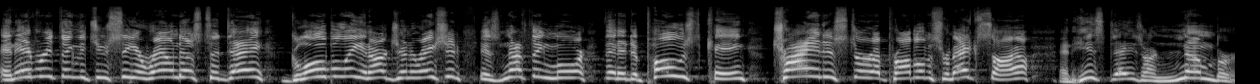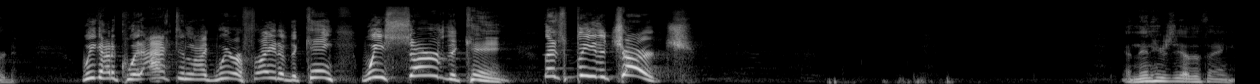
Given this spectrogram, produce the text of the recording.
and everything that you see around us today, globally in our generation, is nothing more than a deposed king trying to stir up problems from exile, and his days are numbered. We got to quit acting like we're afraid of the king. We serve the king. Let's be the church. And then here's the other thing.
